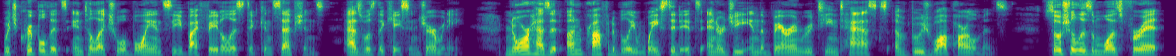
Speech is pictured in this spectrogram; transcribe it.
which crippled its intellectual buoyancy by fatalistic conceptions, as was the case in Germany nor has it unprofitably wasted its energy in the barren routine tasks of bourgeois parliaments. Socialism was for it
